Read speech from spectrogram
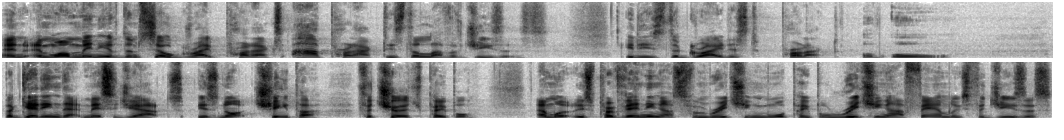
And, and while many of them sell great products, our product is the love of Jesus. It is the greatest product of all. But getting that message out is not cheaper for church people. And what is preventing us from reaching more people, reaching our families for Jesus,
